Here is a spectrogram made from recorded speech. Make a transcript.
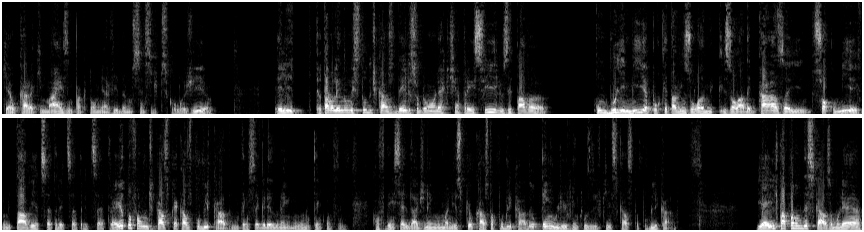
que é o cara que mais impactou a minha vida no senso de psicologia, ele, eu estava lendo um estudo de caso dele sobre uma mulher que tinha três filhos e estava com bulimia porque estava isolada em casa e só comia e vomitava e etc, etc, etc. Aí eu estou falando de caso porque é caso publicado, não tem segredo nenhum, não tem confidencialidade nenhuma nisso, porque o caso está publicado, eu tenho o um livro, inclusive, que esse caso está publicado. E aí ele está falando desse caso, a mulher,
